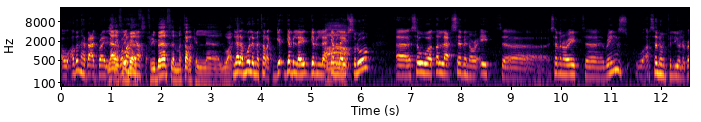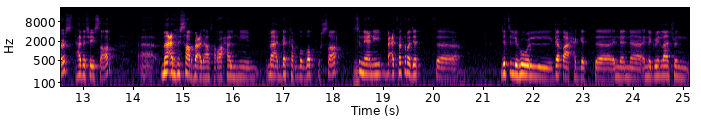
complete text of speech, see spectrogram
أو أظنها بعد برايد لا لا والله بيرث ناسر فري بيرث لما ترك ال- الوايت. لا لا مو لما ترك قبل لا قبل لا قبل لا آه. يفصلوه. آه سوى طلع 7 or 8 آه 7 or 8 rings وأرسلهم في ال universe هذا شيء صار. آه ما أعرف إيش صار بعدها صراحة لأني ما أتذكر بالضبط وش صار. بس إنه يعني بعد فترة جت آه جت اللي هو القطعه حقت إن إن إن Green Lantern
